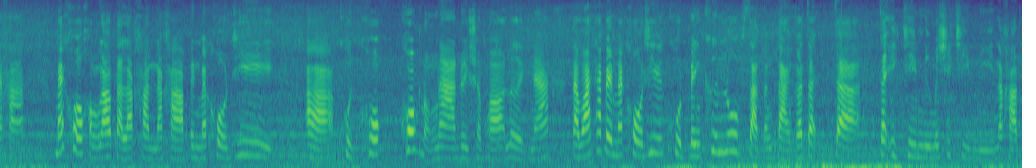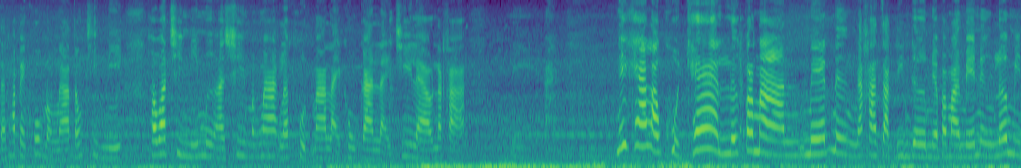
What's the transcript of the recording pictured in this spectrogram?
นะคะแมคโครของเราแต่ละคันนะคะ เป็นแมคโครที่ขุดโคกโคกหนองนาโดยเฉพาะเลยนะ แต่ว่าถ้าเป็นแมคโครที่ขุดเป็นขึ้นรูปสัตว์ต่างๆ ก็จะจะจะอีกทีมหนึ่งไม่ใช่ทีมนี้นะคะ แต่ถ้าเป็นโคกหนองนาต้องทีมนี้ เพราะว่าทีมนี้มืออาชีพมากๆ และขุดมาหลายโครงการหลายที่แล้วนะคะนี่แค่เราขุดแค่ลึกประมาณเมตรหนึ่งนะคะ จากดินเดิมเนี่ยประมาณเมตรหนึ่งเริ่มมี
